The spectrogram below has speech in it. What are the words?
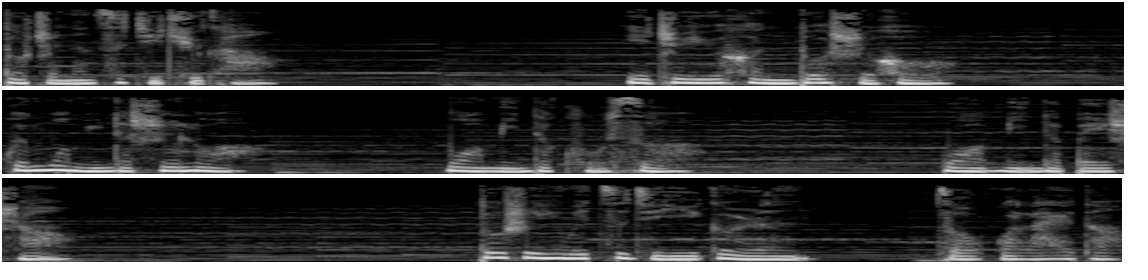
都只能自己去扛，以至于很多时候会莫名的失落，莫名的苦涩，莫名的悲伤。都是因为自己一个人走过来的。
